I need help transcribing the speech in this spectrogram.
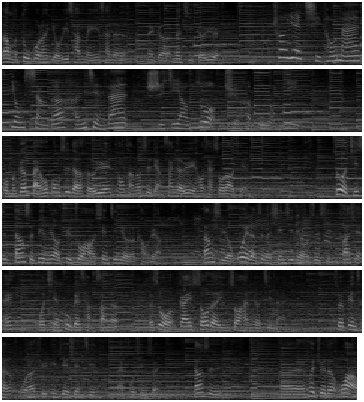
让我们度过了有一餐没一餐的那个那几个月。创业起头难，用想的很简单，实际要做却很不容易。我们跟百货公司的合约通常都是两三个月以后才收到钱，所以我其实当时并没有去做好现金流的考量。当时有为了这个现金流的事情，发现哎，我钱付给厂商了，可是我该收的营收还没有进来，所以变成我要去预借现金来付薪水。当时，呃，会觉得哇，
